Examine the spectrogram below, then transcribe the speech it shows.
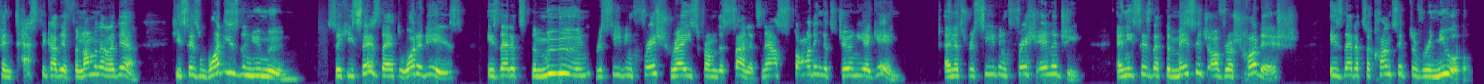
fantastic idea, phenomenal idea. He says, what is the new moon? So he says that what it is is that it's the moon receiving fresh rays from the sun. It's now starting its journey again, and it's receiving fresh energy. And he says that the message of Rosh Chodesh is that it's a concept of renewal.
